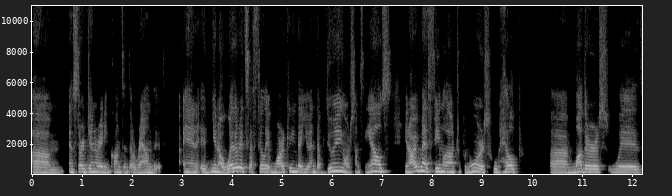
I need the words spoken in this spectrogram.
um, and start generating content around it. And it, you know, whether it's affiliate marketing that you end up doing or something else, you know, I've met female entrepreneurs who help uh, mothers with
